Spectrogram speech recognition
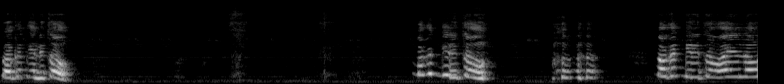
Bakit ganito? Bakit ganito? Bakit ganito? Ayun o.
